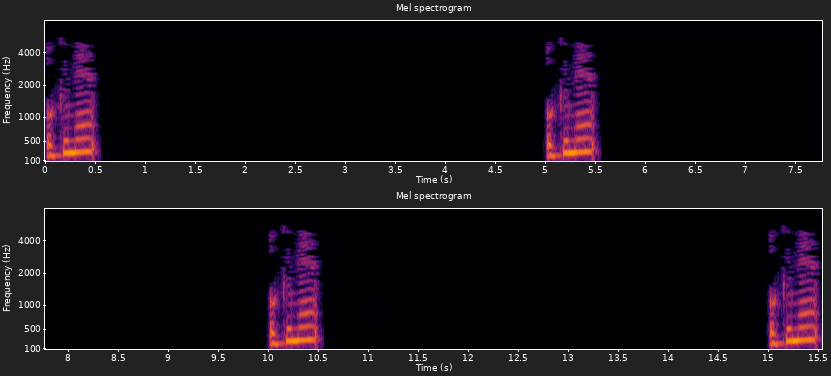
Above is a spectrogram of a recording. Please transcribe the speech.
億年億年臆面臆面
